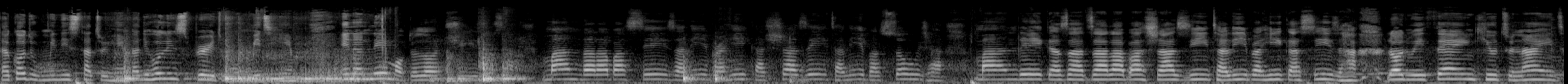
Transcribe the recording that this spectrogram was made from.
that God will minister to him, that the Holy Spirit will meet him. In the name of the Lord Jesus. Mandarabase Zalibra Hika Shaze Taliba Soja Mande Gazazalaba Shazi Taliba Hika Siza. Lord, we thank you tonight.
